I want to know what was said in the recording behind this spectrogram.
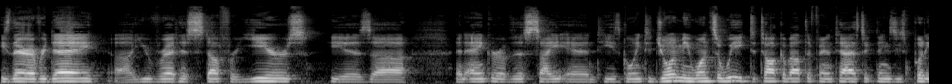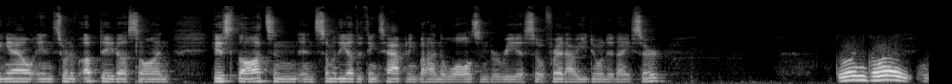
He's there every day. Uh, you've read his stuff for years. He is uh, an anchor of this site, and he's going to join me once a week to talk about the fantastic things he's putting out and sort of update us on his thoughts and, and some of the other things happening behind the walls in Berea. So, Fred, how are you doing tonight, sir? Doing great in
